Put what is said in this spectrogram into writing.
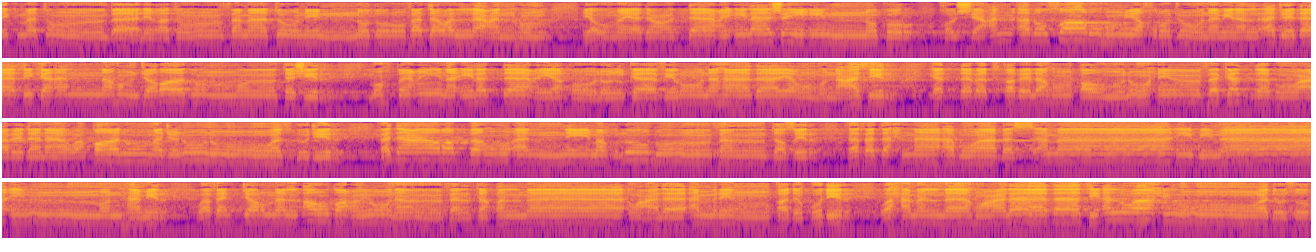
حكمة بالغة فما تغني النذر فتول عنهم. يوم يدعو الداع إلى شيء نكر خش عن أبصارهم يخرجون من الأجداث كأنهم جراد منتشر. مهطعين إلى الداع يقول الكافرون هذا يوم عسر. كذبت قبلهم قوم نوح فكذبوا عبدنا وقالوا مجنون وازدجر. فدعا ربه أني مغلوب فانتصر ففتحنا أبواب السماء بماء منهمر وفجرنا الأرض عيونا فالتقى الماء على أمر قد قدر وحملناه على ذات ألواح ودسر.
